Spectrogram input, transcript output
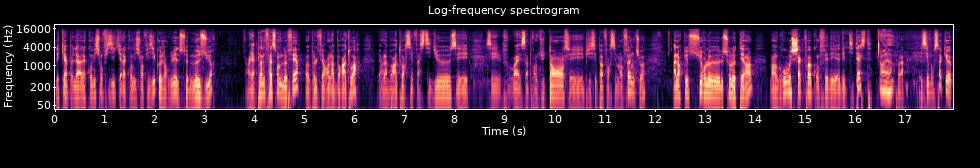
les cap- la, la condition physique. Et la condition physique aujourd'hui, elle se mesure. Alors il y a plein de façons de le faire. On peut le faire en laboratoire, mais en laboratoire c'est fastidieux, c'est, c'est, ouais, ça prend du temps, c'est, et puis c'est pas forcément fun, tu vois. Alors que sur le sur le terrain, bah, en gros, chaque fois qu'on fait des, des petits tests, Voilà. et c'est pour ça que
